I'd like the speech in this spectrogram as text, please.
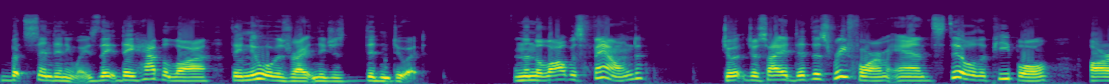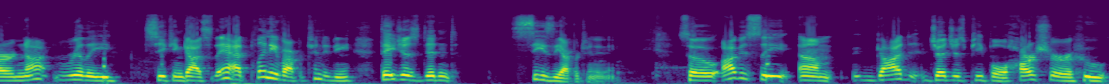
but sinned anyways. They they had the law, they knew what was right, and they just didn't do it. And then the law was found. Jo- Josiah did this reform, and still the people are not really seeking God. So they had plenty of opportunity. They just didn't seize the opportunity. So obviously, um, God judges people harsher who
